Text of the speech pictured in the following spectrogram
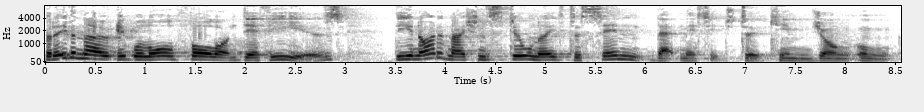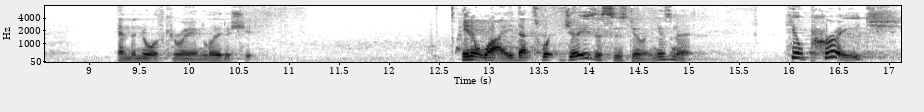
But even though it will all fall on deaf ears, the United Nations still needs to send that message to Kim Jong-un and the North Korean leadership. In a way, that's what Jesus is doing, isn't it? He'll preach,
